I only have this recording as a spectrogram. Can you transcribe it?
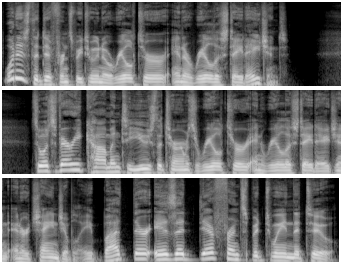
What is the difference between a realtor and a real estate agent? So it's very common to use the terms realtor and real estate agent interchangeably, but there is a difference between the two.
